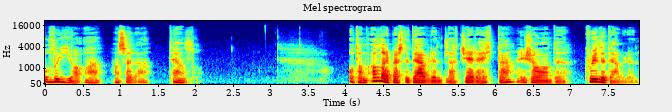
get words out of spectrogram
og loja av hansara talo og den aller beste dævren til at gjøre hekta er sjående kviledævren.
